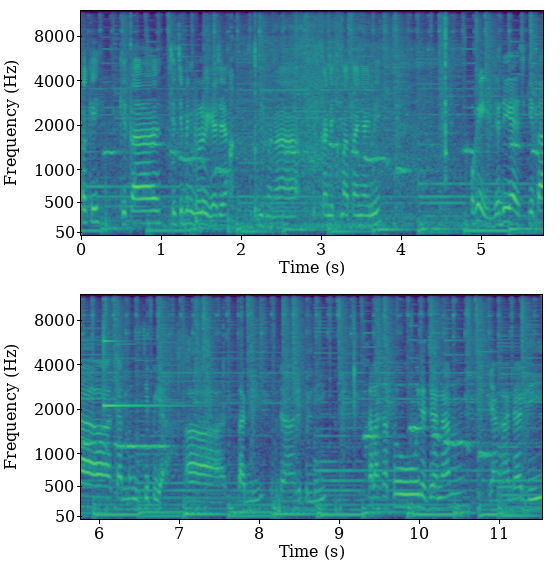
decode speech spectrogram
Oke, kita cicipin dulu ya guys ya, gimana kenikmatannya ini. Oke, jadi guys kita akan mencicipi ya. Eh, tadi udah dibeli salah satu jajanan yang ada di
